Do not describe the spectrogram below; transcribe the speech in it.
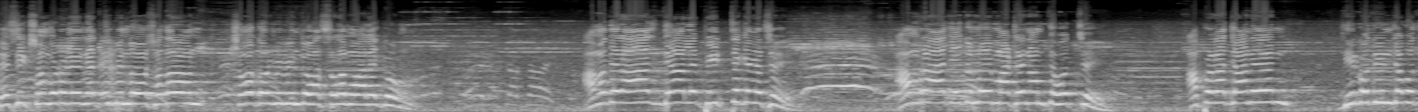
বেসিক সংগঠনের নেতৃবৃন্দ, সাধারণ সহকর্মীবৃন্দ, আসসালামু আলাইকুম। আমাদের আজ দেয়ালে পিঠ থেকে গেছে। আমরা আজ এই জন্যই মাঠে নামতে হচ্ছে। আপনারা জানেন দীর্ঘদিন যাবৎ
